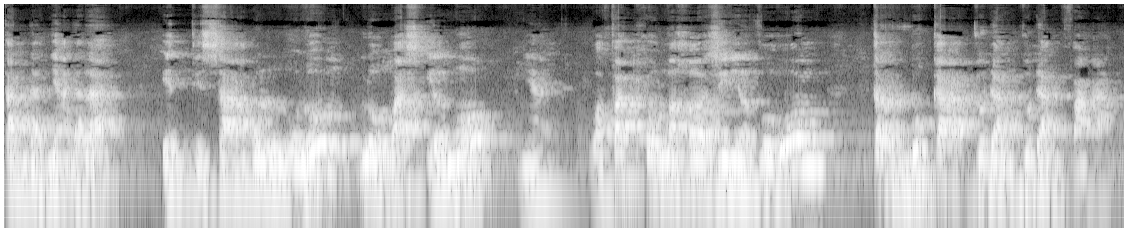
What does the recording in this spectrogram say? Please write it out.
tandanya adalah ittisaul ulum luas ilmunya. Wa fathu makhazinil fuhum terbuka gudang-gudang faham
